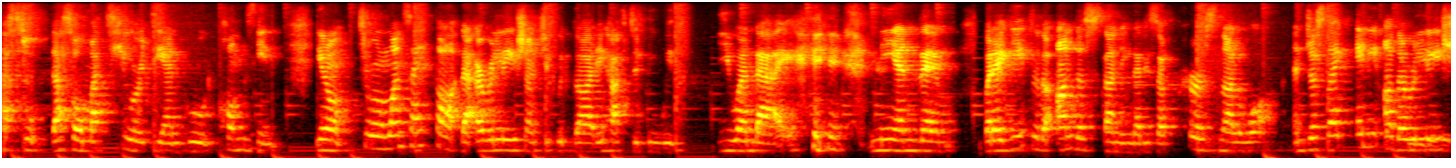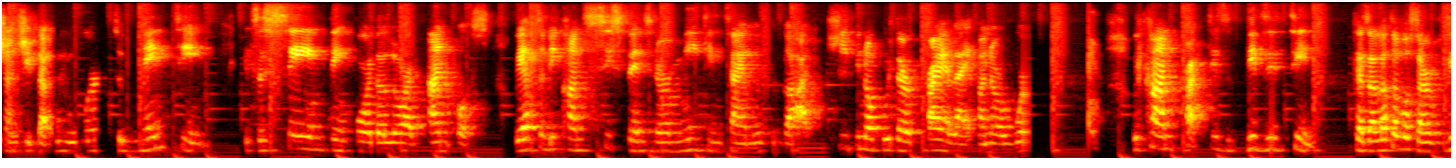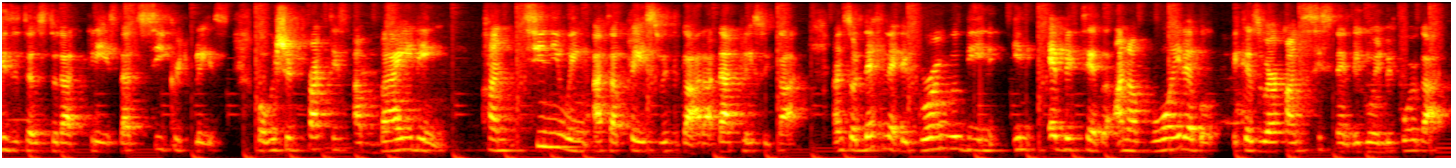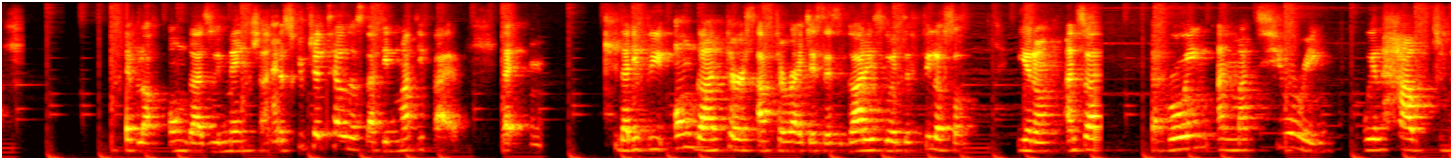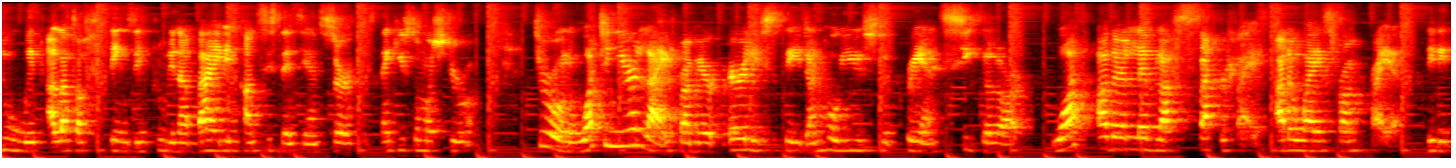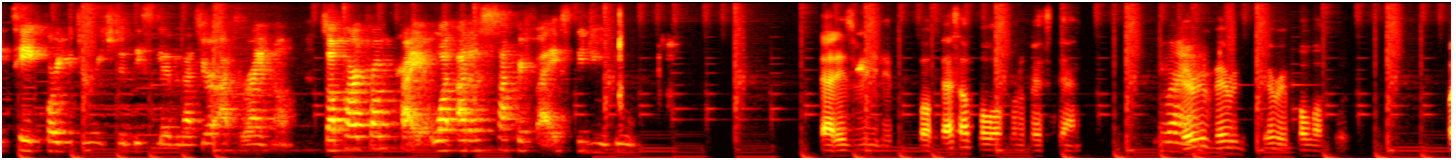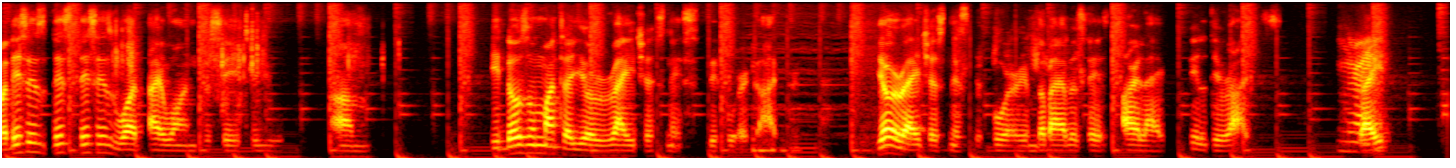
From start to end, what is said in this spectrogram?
that's that's how maturity and growth comes in. You know so once i thought that a relationship with god it have to do with you and i me and them but i get to the understanding that it's a personal walk. And just like any other relationship that we work to maintain it's the same thing for the lord and us. We have to be consistent in our meeting time with God, keeping up with our prayer life and our work. We can't practice visiting because a lot of us are visitors to that place, that secret place. But we should practice abiding, continuing at a place with God, at that place with God. And so, definitely, growing will be inevitable, unavoidable, because we are consistently going before God. Level of hunger, as we mentioned, the scripture tells us that in Matthew 5 that that if we hunger and thirst after righteousness, God is going to fill us up, you know. And so growing and maturing will have to do with a lot of things, including abiding, consistency, and service. Thank you so much, Terone. Terone, what in your life from your early stage and how you used to pray and seek the Lord, what other level of sacrifice, otherwise from prayer, did it take for you to reach to this level that you're at right now? So apart from prayer, what other sacrifice did you do that is really that's a powerful question. Right. Very, very, very powerful. But this is this this is what I want to say to you. Um it doesn't matter your righteousness before God. Your righteousness before him, the Bible says, are like filthy rags. Right. right?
